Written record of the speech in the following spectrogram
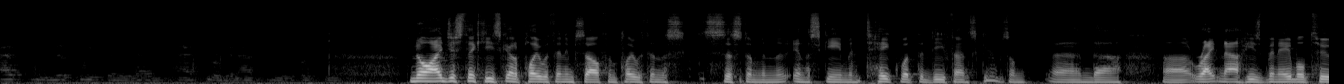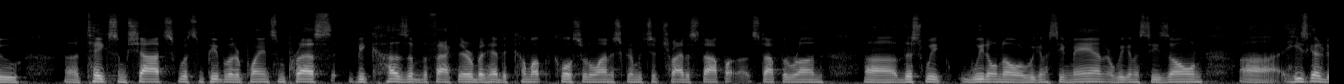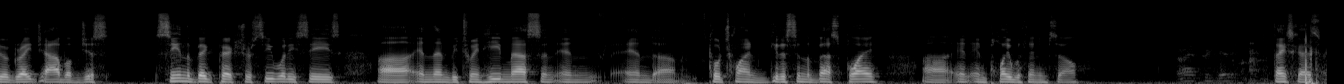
has to do this week that he hasn't had to or been asked to do the first two weeks? No, I just think he's got to play within himself and play within the system and the, in the scheme and take what the defense gives him. And uh, uh, right now, he's been able to uh, take some shots with some people that are playing some press because of the fact that everybody had to come up closer to the line of scrimmage to try to stop uh, stop the run. Uh, this week, we don't know. Are we going to see man? Are we going to see zone? Uh, he's to do a great job of just seeing the big picture, see what he sees, uh, and then between he, Mess, and and and um, Coach Klein, get us in the best play uh, and, and play within himself. All right, appreciate it. Thanks, guys.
